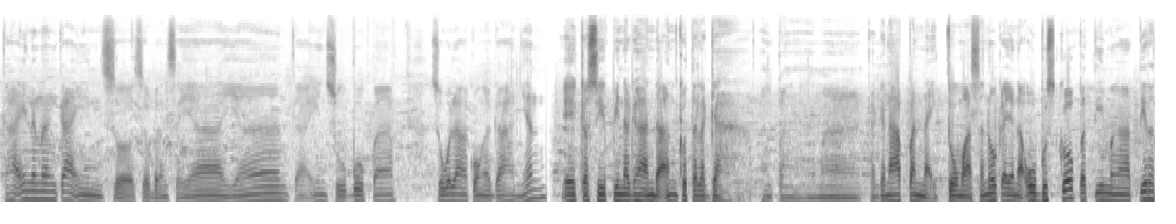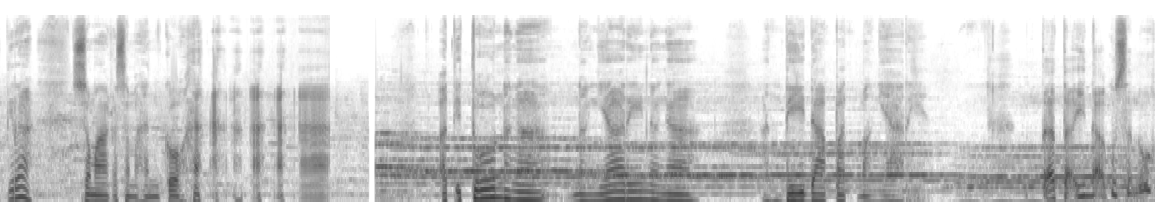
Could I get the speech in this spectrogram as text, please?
Kain lang ng kain. So sobrang saya. Yan, kain, subo pa. So wala akong agahan yan. Eh kasi pinaghandaan ko talaga ang pang kaganapan na ito masano kaya naubos ko pati mga tira-tira sa mga kasamahan ko. At ito na nga nangyari na nga hindi dapat mangyari. Tatain na ako sa no.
